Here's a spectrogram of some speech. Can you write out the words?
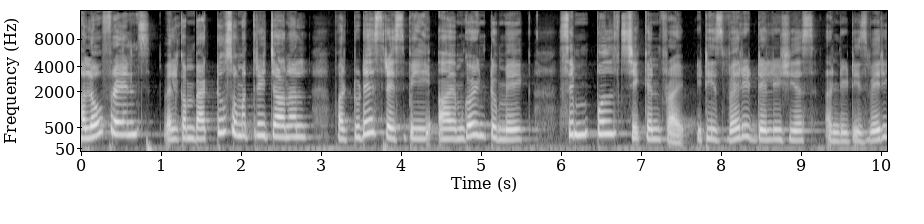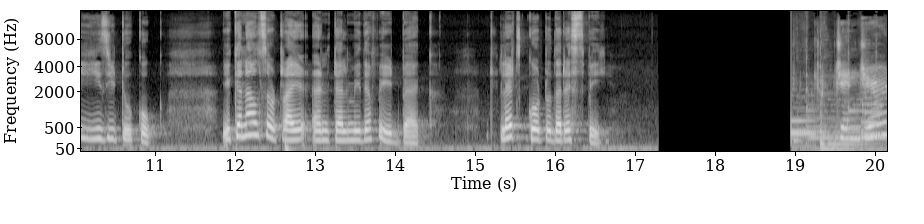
Hello friends, welcome back to Sumatri channel. For today's recipe, I am going to make simple chicken fry. It is very delicious and it is very easy to cook. You can also try and tell me the feedback. Let's go to the recipe. Ginger,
